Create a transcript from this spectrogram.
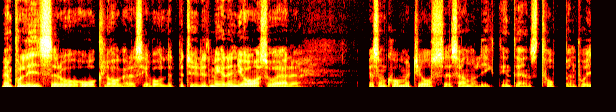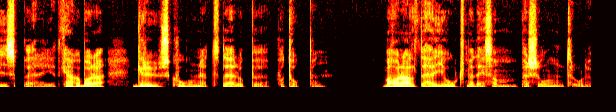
Men poliser och åklagare ser våldet betydligt mer än jag, så är det. Det som kommer till oss är sannolikt inte ens toppen på isberget, kanske bara gruskornet där uppe på toppen. Vad har allt det här gjort med dig som person, tror du?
